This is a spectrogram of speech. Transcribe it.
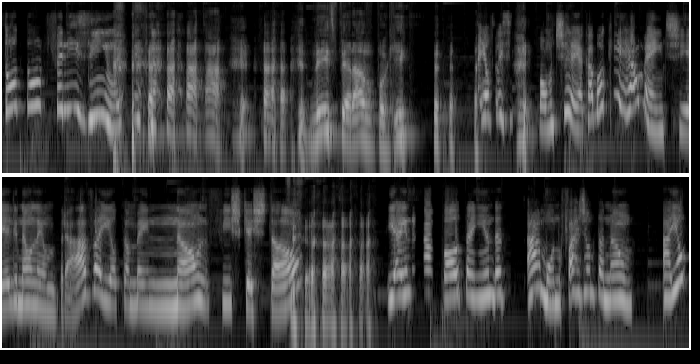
todo felizinho. Nem esperava um pouquinho. Aí eu falei assim: bom, tirei. Acabou que realmente ele não lembrava e eu também não fiz questão. E ainda na volta, ainda. Ah, amor, não faz janta não. Aí eu.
